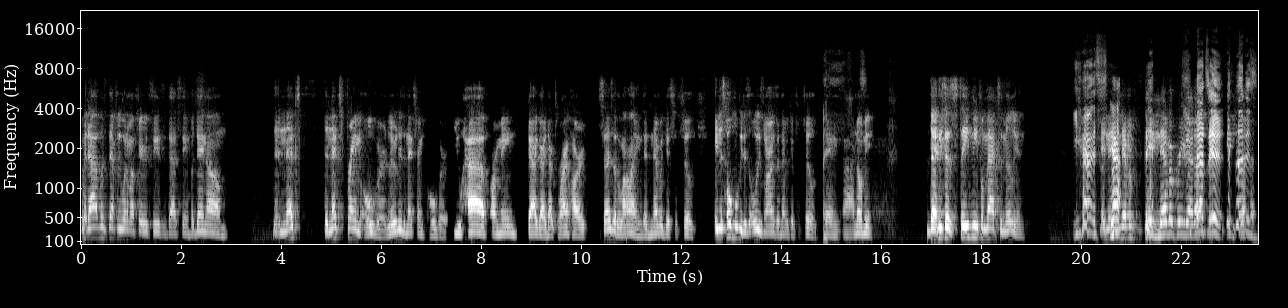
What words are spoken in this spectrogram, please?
but that was definitely one of my favorite scenes of that scene. But then um the next the next frame over, literally the next frame over, you have our main bad guy, Dr. Reinhardt, says a line that never gets fulfilled. In this whole movie, there's always lines that never get fulfilled. And uh, I know me that he says, Save me from Maximilian. Yeah, it's, And they Yeah. never they never bring that up. that's it. That is.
